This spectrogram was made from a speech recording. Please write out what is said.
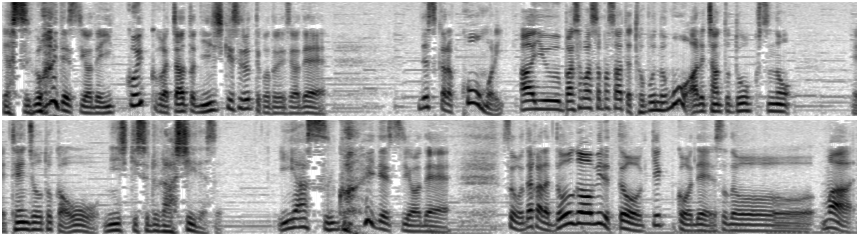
いやすごいですよね。一個一個がちゃんと認識するってことですよね。ですからコウモリああいうバサバサバサって飛ぶのもあれちゃんと洞窟の天井とかを認識するらしいです。いやすごいですよね。そうだから動画を見ると結構ねそのまあ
